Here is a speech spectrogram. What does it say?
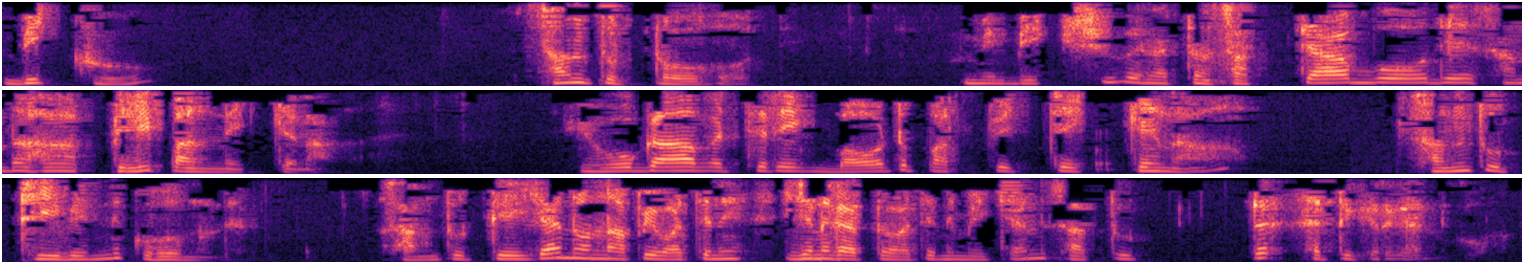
බික්ඛු සන්තුට්ඨෝ හෝති මේ භික්ෂුව නැත්නම් සත්‍යාබෝධය සඳහා පිළිපන්නේ කෙනා යෝගාවචරයක් බවට පත්වෙච්ච කෙනා සන්තුට්ටි වෙන්නේ කොහොමද? සන්තුට්ටි කියන්නේ ඔන්න අපි වචනේ ඉගෙන ගත්ත වචනේ මේ කියන්නේ සතුට ඇති කරගන්නේ කොහොමද?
